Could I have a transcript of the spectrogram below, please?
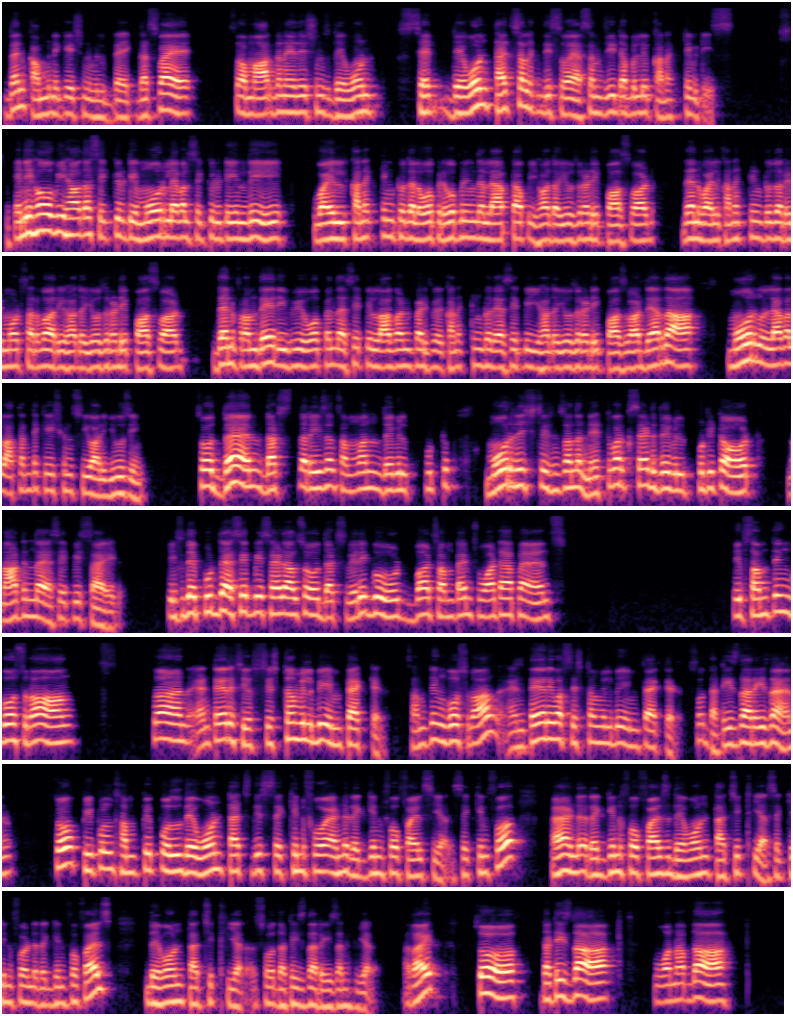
then communication will break. That's why some organizations, they won't set, they won't touch like this uh, SMGW connectivities. Anyhow, we have the security, more level security in the, while connecting to the, opening the laptop, you have the user ID password. Then while connecting to the remote server, you have the user ID password. Then from there, if you open the SAP logon pad, if you're connecting to the SAP, you have the user ID password. They are the more level authentications you are using. So then that's the reason someone, they will put more restrictions on the network side, they will put it out, not in the SAP side. If they put the SAP side also, that's very good. But sometimes what happens, if something goes wrong, then entire system will be impacted. Something goes wrong, entire your system will be impacted. So that is the reason. So people, some people, they won't touch this secinfo and reginfo files here. Secinfo and reginfo files, they won't touch it here. Secinfo and reginfo files, they won't touch it here. So that is the reason here, right? So that is the one of the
